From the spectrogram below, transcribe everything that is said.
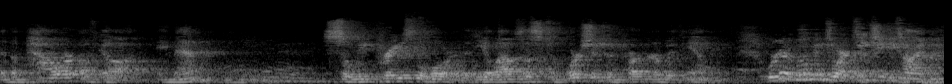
and the power of God. Amen? So we praise the Lord that He allows us to worship and partner with Him. We're going to move into our teaching time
